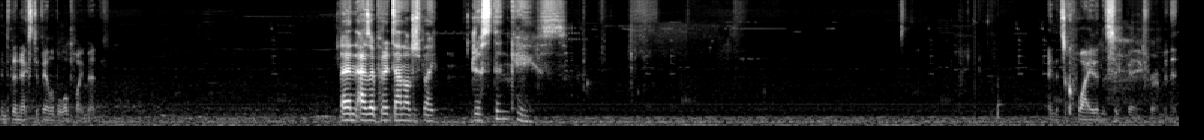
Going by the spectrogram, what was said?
into the next available appointment. And as I put it down, I'll just be like, just in case. It's quiet in the sick bay for a minute.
